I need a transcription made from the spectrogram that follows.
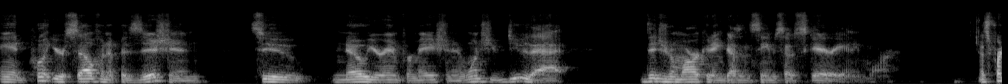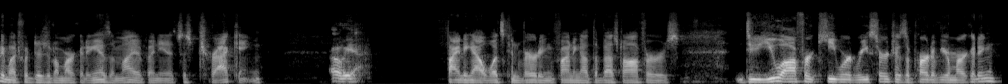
and put yourself in a position to know your information. And once you do that, digital marketing doesn't seem so scary anymore. That's pretty much what digital marketing is, in my opinion. It's just tracking. Oh, yeah. Finding out what's converting, finding out the best offers. Do you offer keyword research as a part of your marketing?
